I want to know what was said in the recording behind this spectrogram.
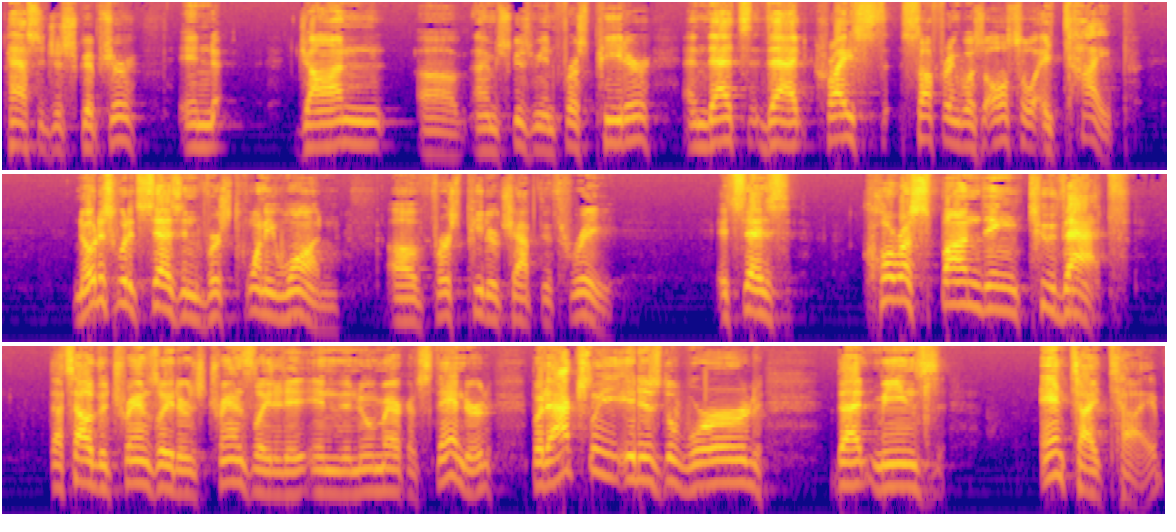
passage of Scripture in John, uh, um, excuse me, in First Peter, and that's that Christ's suffering was also a type. Notice what it says in verse 21 of First Peter chapter 3. It says, corresponding to that. That's how the translators translated it in the New American Standard. But actually, it is the word that means antitype.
